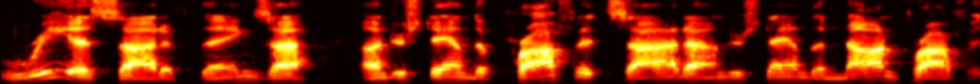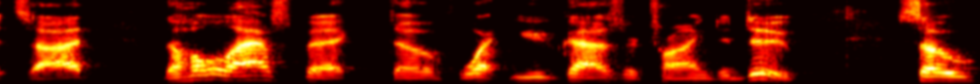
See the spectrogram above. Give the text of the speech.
REIA side of things. I understand the profit side. I understand the nonprofit side, the whole aspect of what you guys are trying to do. So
